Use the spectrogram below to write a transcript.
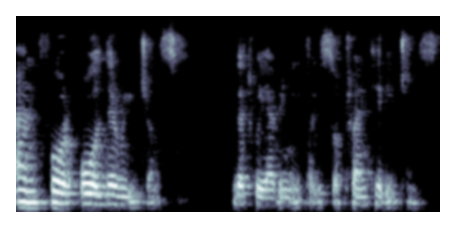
and for all the regions that we have in Italy, so 20 regions.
